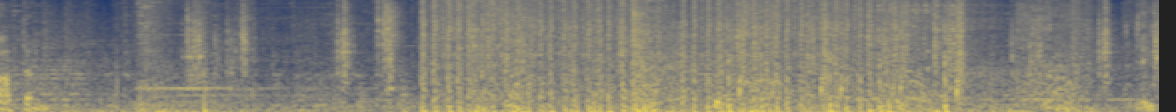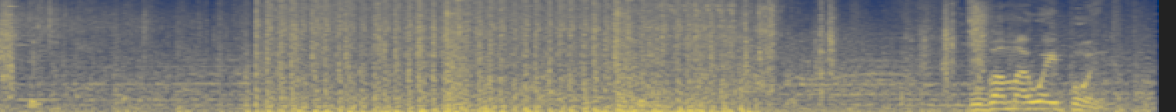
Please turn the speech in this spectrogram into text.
Drop them. Move on my waypoint.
